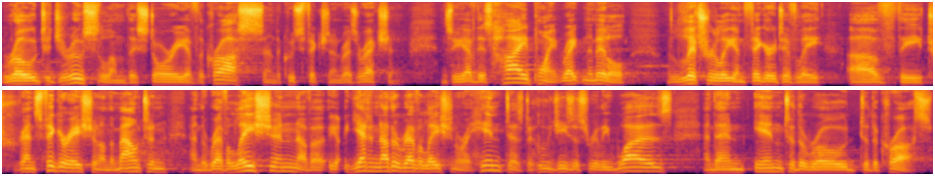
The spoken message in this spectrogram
road to Jerusalem, the story of the cross and the crucifixion and resurrection. And so you have this high point right in the middle, literally and figuratively, of the transfiguration on the mountain and the revelation of a, yet another revelation or a hint as to who Jesus really was, and then into the road to the cross.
